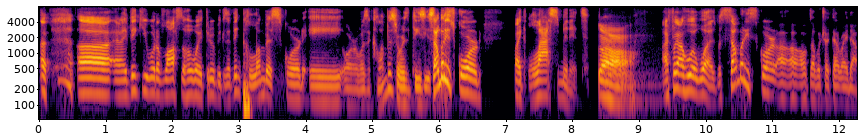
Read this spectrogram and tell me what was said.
uh, and I think you would have lost the whole way through because I think Columbus scored a, or was it Columbus or was it DC? Somebody scored like last minute. Oh, I forgot who it was, but somebody scored. Uh, I'll double check that right now.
